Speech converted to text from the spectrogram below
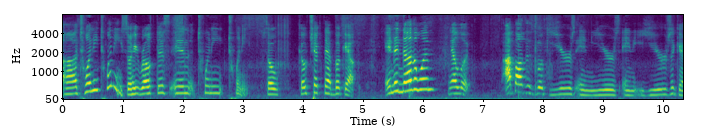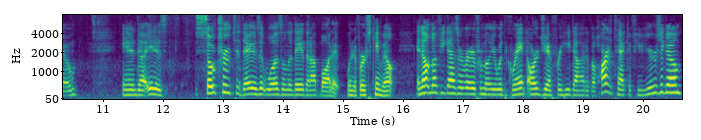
Uh, 2020. So he wrote this in 2020. So go check that book out. And another one. Now look, I bought this book years and years and years ago, and uh, it is so true today as it was on the day that I bought it when it first came out. And I don't know if you guys are very familiar with Grant R. Jeffrey. He died of a heart attack a few years ago,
